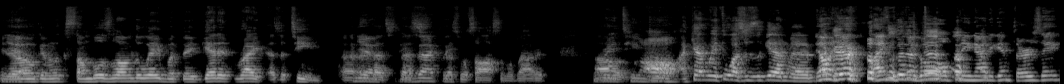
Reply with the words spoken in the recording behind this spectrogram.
You Yeah. know, gonna look stumbles along the way, but they get it right as a team. Uh, Yeah, that's that's exactly. that's what's awesome about it. Great Uh, team. Oh, I can't wait to watch this again, man. No, yeah, I'm gonna go opening night again Thursday.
